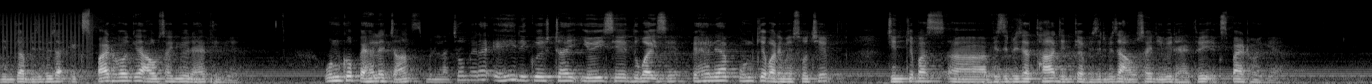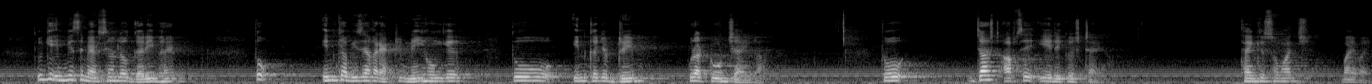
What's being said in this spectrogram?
जिनका विज़िट वीज़ा एक्सपायर हो गया आउटसाइड में रहते हुए, उनको पहले चांस मिलना चाहिए। तो मेरा यही रिक्वेस्ट है यू से, दुबई से। पहले आप उनके बारे में सोचें। जिनके पास विज़िट वीज़ा था, जिनका विज़िट वीज़ा आउटसाइड यू रहते हुए एक्सपायर्ड हो गया। क्योंकि इनमें से मैक्सिमम लोग गरीब हैं। तो इनका वीज़ा अगर एक्टिव नहीं होंगे तो इनका जो ड्रीम पूरा टूट जाएगा। तो जस्ट आपसे ये रिक्वेस्ट है। Thank you so much bye bye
